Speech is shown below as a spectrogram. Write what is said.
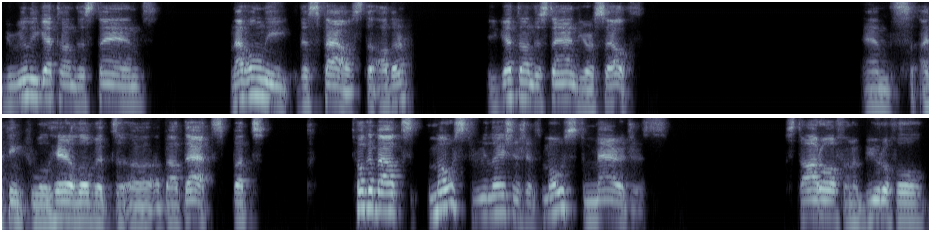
you really get to understand not only the spouse, the other, you get to understand yourself. And I think we'll hear a little bit uh, about that. But talk about most relationships, most marriages start off on a beautiful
